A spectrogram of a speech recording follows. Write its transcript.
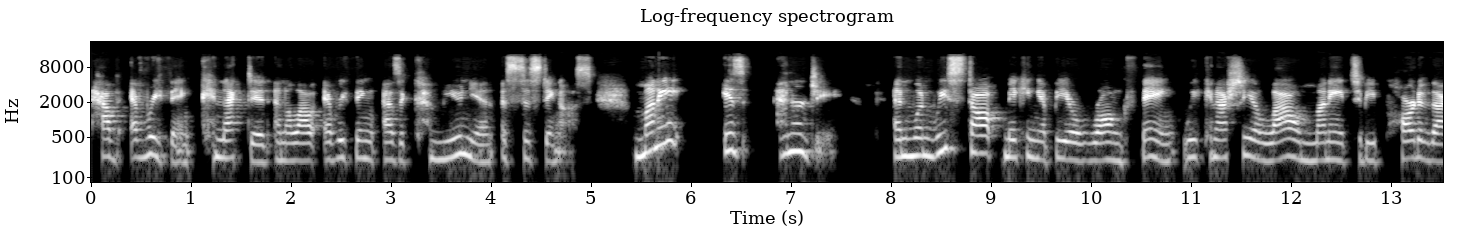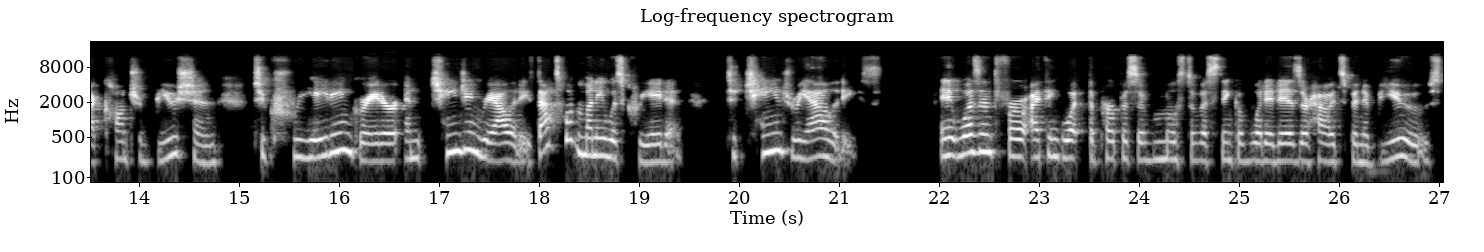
have everything connected and allow everything as a communion assisting us. Money is energy. And when we stop making it be a wrong thing, we can actually allow money to be part of that contribution to creating greater and changing realities. That's what money was created to change realities. And it wasn't for, I think, what the purpose of most of us think of what it is or how it's been abused.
